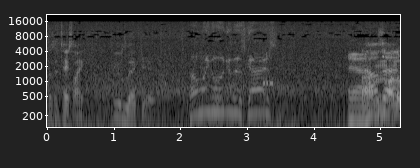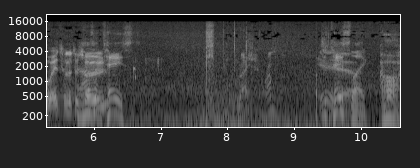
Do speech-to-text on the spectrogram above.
What does it taste like? You lick it. I don't like the look of this, guys. Yeah, how's Um, it? on the way to Little how's it taste? Russian rumble. What's it taste like? Oh,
